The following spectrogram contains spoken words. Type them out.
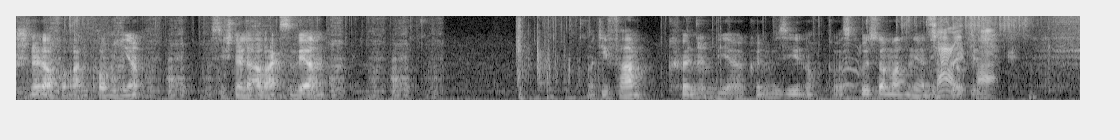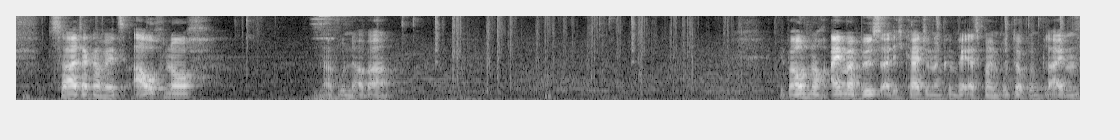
schneller vorankommen hier. Dass sie schneller erwachsen werden. Und die Farm können wir, können wir sie noch was größer machen? Ja, nicht wirklich. Zahltag. Zahltag haben wir jetzt auch noch. Na wunderbar. Wir brauchen noch einmal Bösartigkeit und dann können wir erstmal im Untergrund bleiben.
